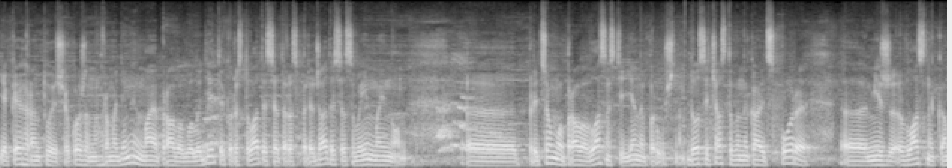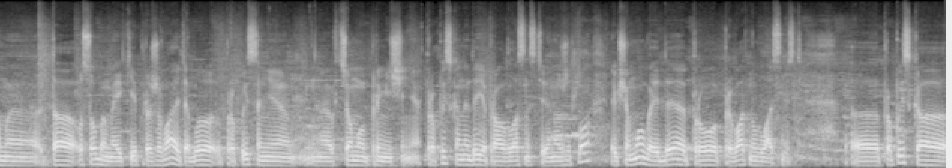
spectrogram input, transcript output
яке гарантує, що кожен громадянин має право володіти, користуватися та розпоряджатися своїм майном. Е, При цьому право власності є непорушним. Досить часто виникають спори е, між власниками та особами, які проживають або прописані в цьому приміщенні. Прописка не дає права власності на житло, якщо мова йде про приватну власність. Е, Прописка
